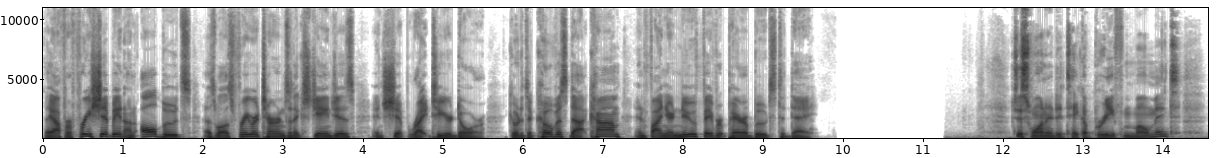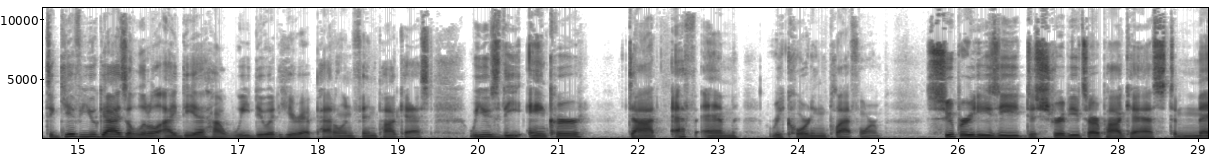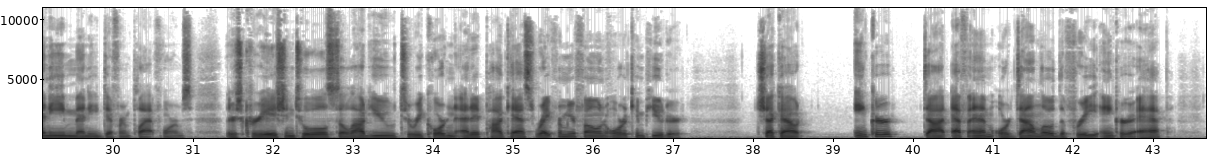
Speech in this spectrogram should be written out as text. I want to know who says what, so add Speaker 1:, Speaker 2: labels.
Speaker 1: They offer free shipping on all boots, as well as free returns and exchanges, and ship right to your door. Go to tecovas.com and find your new favorite pair of boots today.
Speaker 2: Just wanted to take a brief moment to give you guys a little idea how we do it here at Paddle and Fin Podcast. We use the Anchor.fm recording platform. Super easy, distributes our podcast to many, many different platforms. There's creation tools to allow you to record and edit podcasts right from your phone or computer. Check out anchor.fm or download the free Anchor app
